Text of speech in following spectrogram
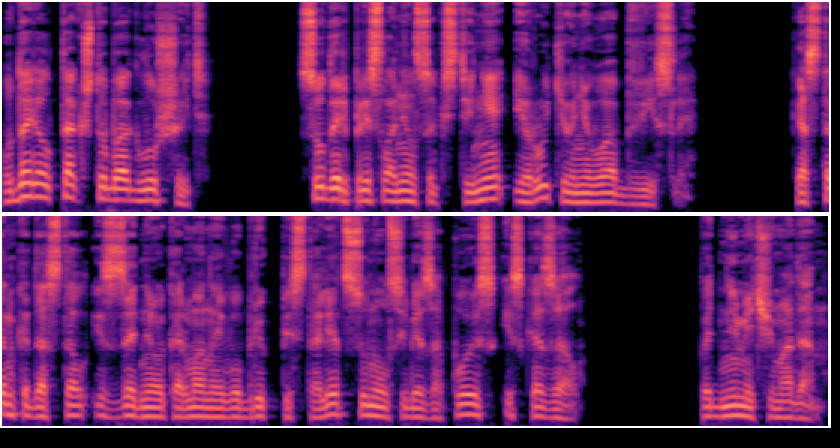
Ударил так, чтобы оглушить. Сударь прислонился к стене, и руки у него обвисли. Костенко достал из заднего кармана его брюк пистолет, сунул себе за пояс и сказал. «Подними чемодан».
